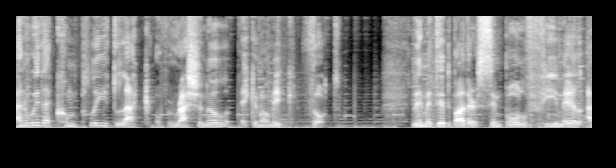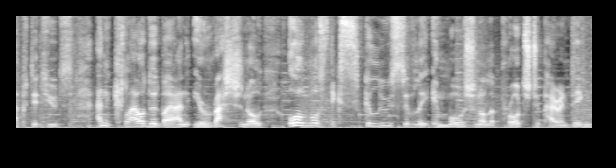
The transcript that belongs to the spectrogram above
and with a complete lack of rational economic thought limited by their simple female aptitudes and clouded by an irrational, almost exclusively emotional approach to parenting,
